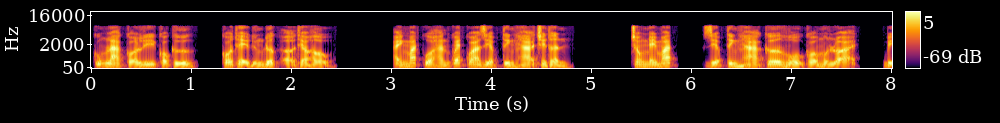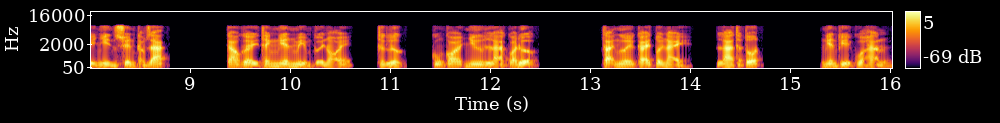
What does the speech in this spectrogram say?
cũng là có lý có cứ, có thể đứng được ở theo hầu. Ánh mắt của hắn quét qua Diệp Tinh Hà trên thân. Trong nháy mắt, Diệp Tinh Hà cơ hồ có một loại bị nhìn xuyên cảm giác. Cao gầy thanh niên mỉm cười nói, thực lực cũng coi như là qua được. Tại ngươi cái tuổi này, là thật tốt. Niên kỷ của hắn,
